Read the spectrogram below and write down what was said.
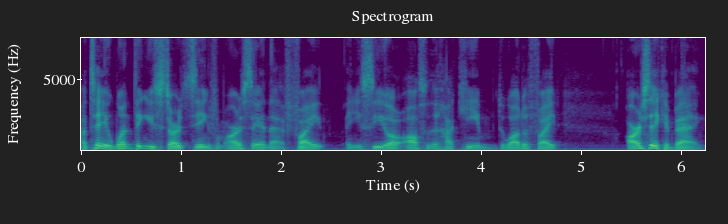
I'll tell you one thing you start seeing from Arce in that fight, and you see also in the Hakeem Dawodu fight. Arce could bang.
